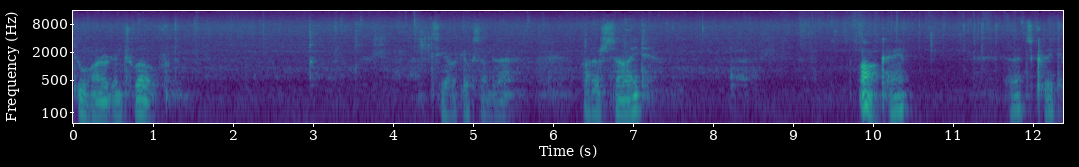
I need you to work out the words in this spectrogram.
212. See how it looks on the other side. Oh, okay. That's quick.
